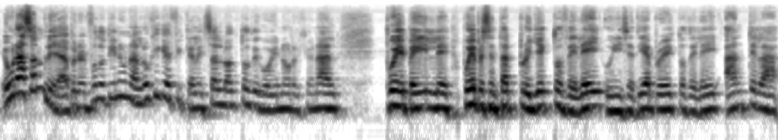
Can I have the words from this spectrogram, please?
Es una asamblea, pero en el fondo tiene una lógica de fiscalizar los actos del gobierno regional. Puede pedirle, puede presentar proyectos de ley o iniciativa de proyectos de ley ante la,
